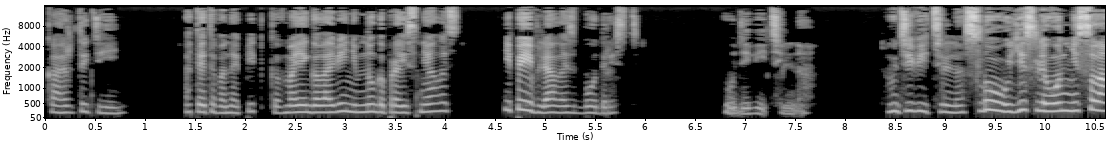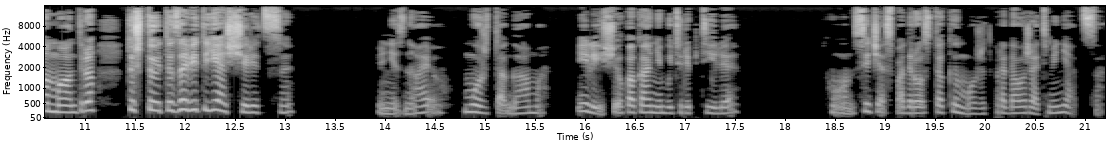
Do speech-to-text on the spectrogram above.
каждый день. От этого напитка в моей голове немного прояснялось и появлялась бодрость. Удивительно. Удивительно. Слоу, если он не саламандра, то что это за вид ящерицы? Не знаю, может, агама или еще какая-нибудь рептилия. Он сейчас подросток и может продолжать меняться.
